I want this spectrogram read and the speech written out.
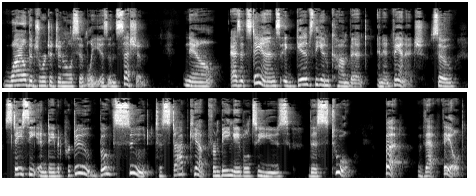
while the Georgia General Assembly is in session. Now, as it stands, it gives the incumbent an advantage. So Stacey and David Perdue both sued to stop Kemp from being able to use this tool. But that failed.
